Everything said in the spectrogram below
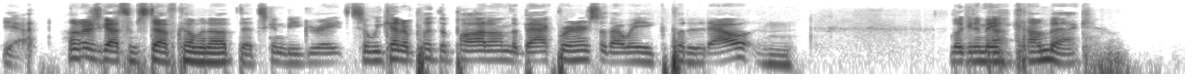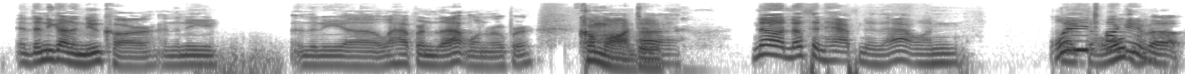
yeah, Hunter's got some stuff coming up that's gonna be great. So we kind of put the pod on the back burner so that way he can put it out and looking to make a comeback. And then he got a new car, and then he, and then he, uh, what happened to that one, Roper? Come on, dude. Uh, no, nothing happened to that one. What Like are you talking one. about?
